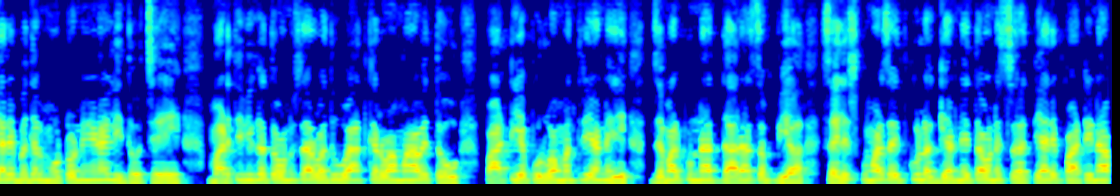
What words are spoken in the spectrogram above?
ત્યારે બદલ મોટો નિર્ણય લીધો છે. મળતી વિગતો અનુસાર વધુ વાત કરવામાં આવે તો પાર્ટીએ પૂર્વ મંત્રી અને જમાલપુરના ધારાસભ્ય શૈલેષકુમાર સહિત કુલ અગિયાર નેતાઓને ત્યારે પાર્ટીના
